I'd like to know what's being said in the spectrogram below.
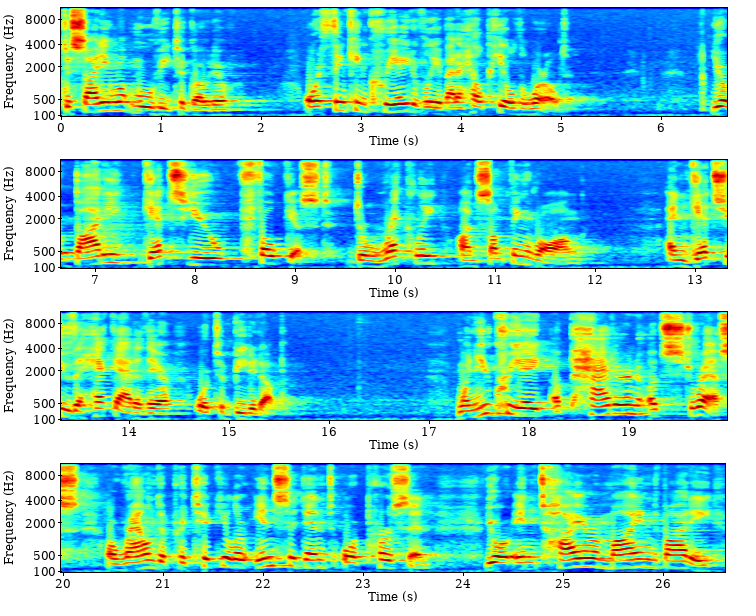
deciding what movie to go to, or thinking creatively about to help heal the world. Your body gets you focused directly on something wrong and gets you the heck out of there or to beat it up. When you create a pattern of stress around a particular incident or person, your entire mind body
